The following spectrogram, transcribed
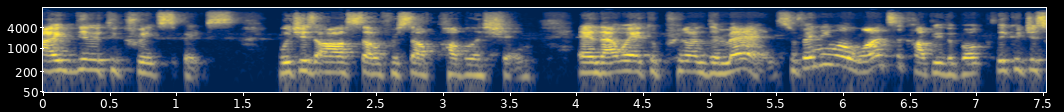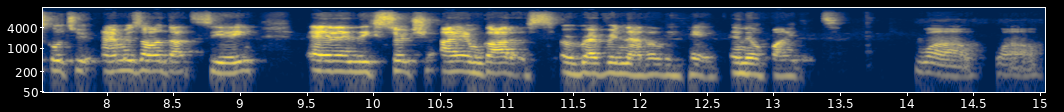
I did it to CreateSpace which is awesome for self-publishing. And that way i could print on demand. So if anyone wants a copy of the book they could just go to amazon.ca and then they search i am goddess or reverend natalie Haig and they'll find it wow wow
